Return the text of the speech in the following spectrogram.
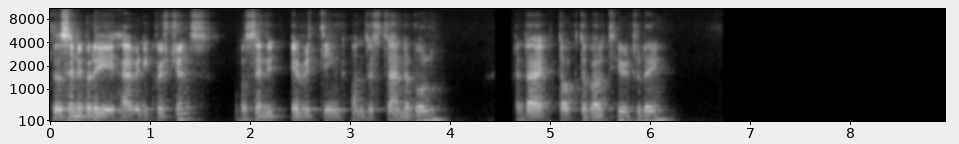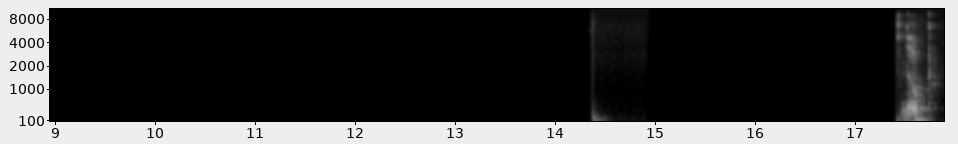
Does anybody have any questions? Was any, everything understandable that I talked about here today? Nope.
